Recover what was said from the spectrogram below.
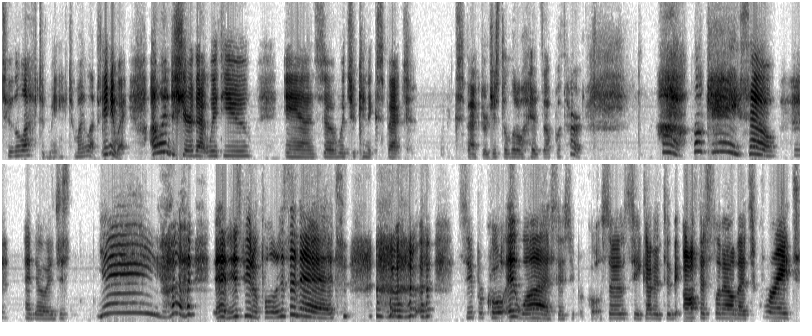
to the left of me, to my left. Anyway, I wanted to share that with you, and so what you can expect, expect, or just a little heads up with her. okay, so I know it just yay! that is beautiful, isn't it? super cool. It was so super cool. So she got into the office now. That's great.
